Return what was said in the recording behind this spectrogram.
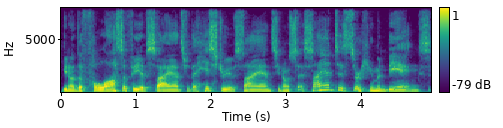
you know the philosophy of science or the history of science. You know, scientists are human beings.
